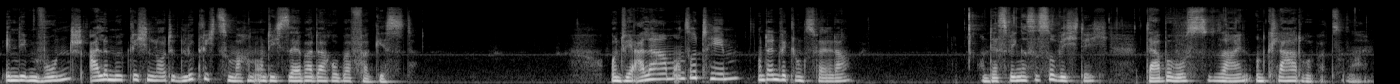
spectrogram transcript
in dem Wunsch, alle möglichen Leute glücklich zu machen und dich selber darüber vergisst. Und wir alle haben unsere Themen und Entwicklungsfelder. Und deswegen ist es so wichtig, da bewusst zu sein und klar drüber zu sein.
